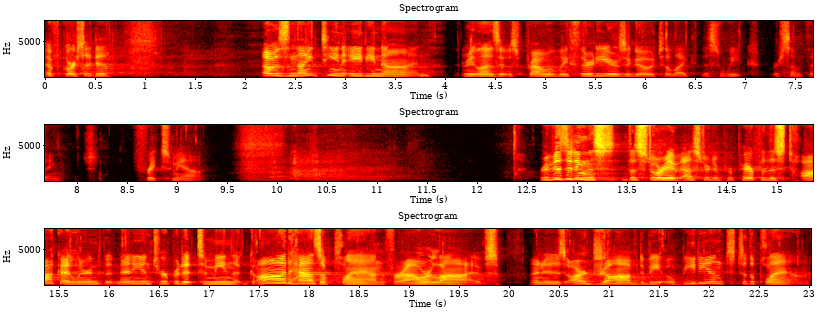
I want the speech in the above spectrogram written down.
Of course I did. That was 1989. I realized it was probably 30 years ago to like this week or something. Which freaks me out. Revisiting this, the story of Esther to prepare for this talk, I learned that many interpret it to mean that God has a plan for our lives, and it is our job to be obedient to the plan.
